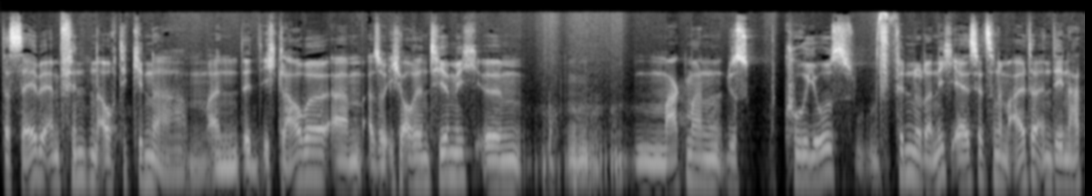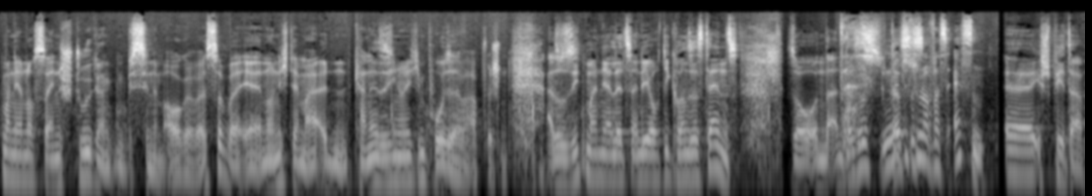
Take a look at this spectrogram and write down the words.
dasselbe Empfinden auch die Kinder haben. Und ich glaube, ähm, also ich orientiere mich, ähm, mag man das kurios finden oder nicht, er ist jetzt in einem Alter, in dem hat man ja noch seinen Stuhlgang ein bisschen im Auge, weißt du, weil er noch nicht der Mal, kann er sich noch nicht im Po selber abwischen. Also sieht man ja letztendlich auch die Konsistenz. So und das, ist das ist du noch was essen? äh, später.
